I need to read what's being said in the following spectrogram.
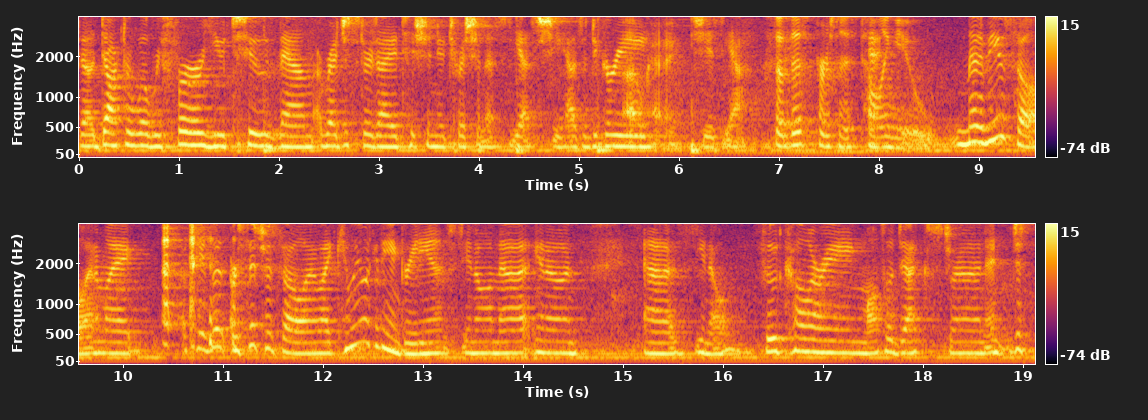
the doctor will refer you to them, a registered dietitian nutritionist. Yes, she has a degree. Okay. She's yeah. so this person is telling you Metamucil, and I'm like, okay, but, or Citrucel, and I'm like, can we look at the ingredients, you know, on that, you know, and and it's you know, food coloring, maltodextrin, and just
